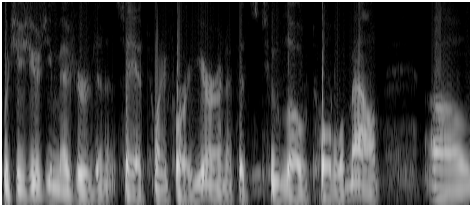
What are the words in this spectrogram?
which is usually measured in, say, a 24-hour urine, if it's too low total amount, uh,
